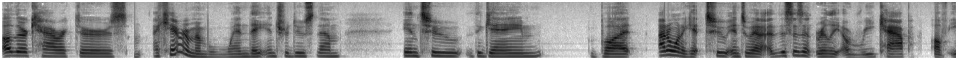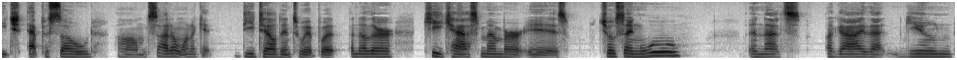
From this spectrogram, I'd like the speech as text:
other characters. I can't remember when they introduced them into the game, but I don't want to get too into it. This isn't really a recap of each episode, um, so I don't want to get detailed into it, but another key cast member is Cho Sang Woo, and that's a guy that Yoon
